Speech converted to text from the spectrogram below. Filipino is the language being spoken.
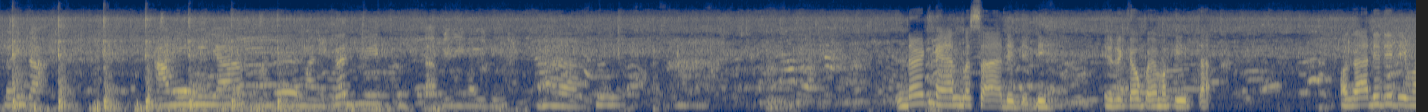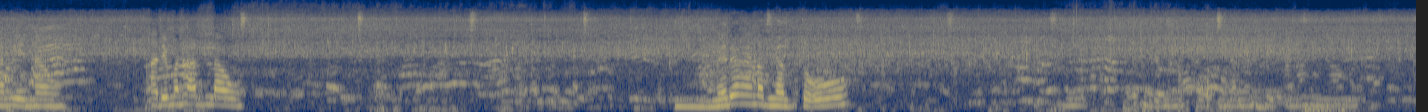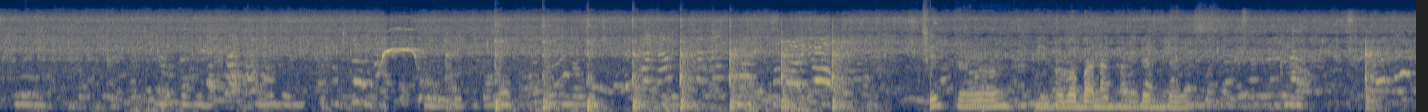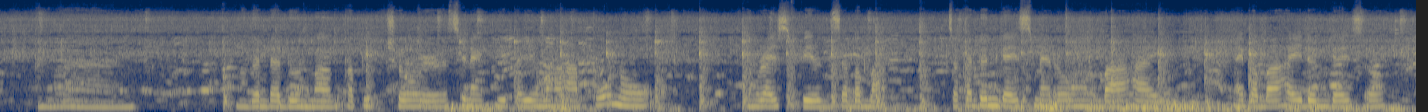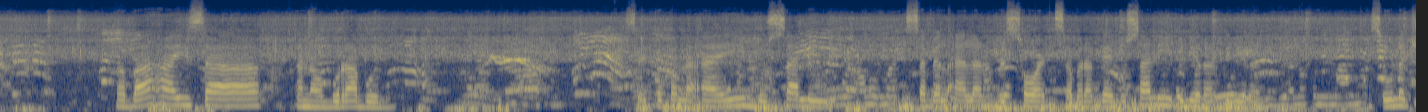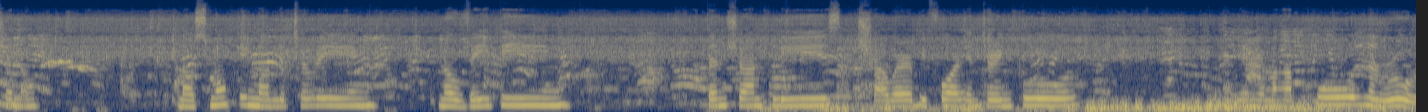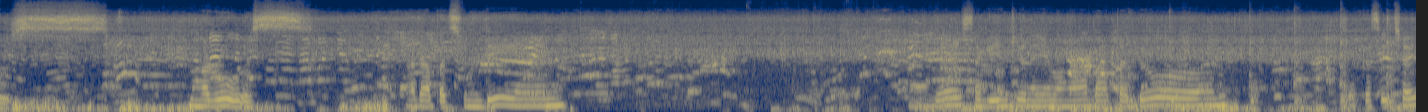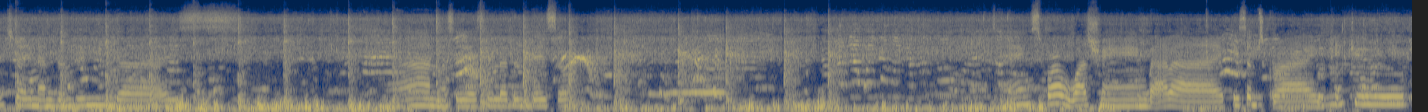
Dahil ka. Amo niya. Naman graduate. Sabi ni. Ah. Dark na yan, basta adi didi. Ka pa makita. Pag adi didi, malinaw. Adi man hadlaw. Hmm, meron nga nga to. oh. Hindi man ako. May ng hagdan guys. Ayan. Maganda doon magpa-picture. Sinakita yung mga puno, yung rice field sa baba. Tsaka doon guys, merong bahay. May pabahay doon guys, oh. Pabahay sa, ano, Burabod. Ito pala ay Busali Isabel Island Resort sa Barangay Busali, Biliran, Biliran. Ko ni mama? Sulat siya no. No smoking, no littering, no vaping. Attention please, shower before entering pool. Ayan yung mga pool rules. Mga rules na dapat sundin. Ayan guys, nag-enjoy na yung mga bata doon. Saka si Chay Chay nandun rin guys. Yan, masaya sila doon guys. Oh. Thanks for watching. Bye bye. Please subscribe. Thank you.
